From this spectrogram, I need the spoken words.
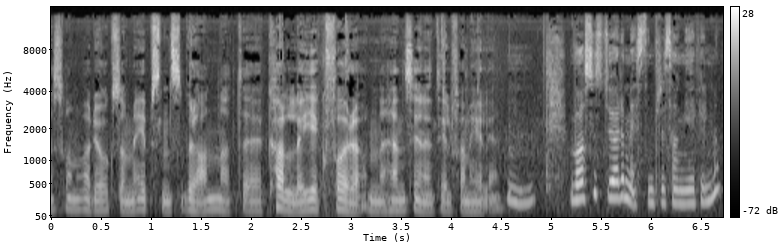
Sånn var det jo også med Ibsens brann, at kallet gikk foran hensynet til familien. Mm. Hva syns du er det mest interessante i filmen?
